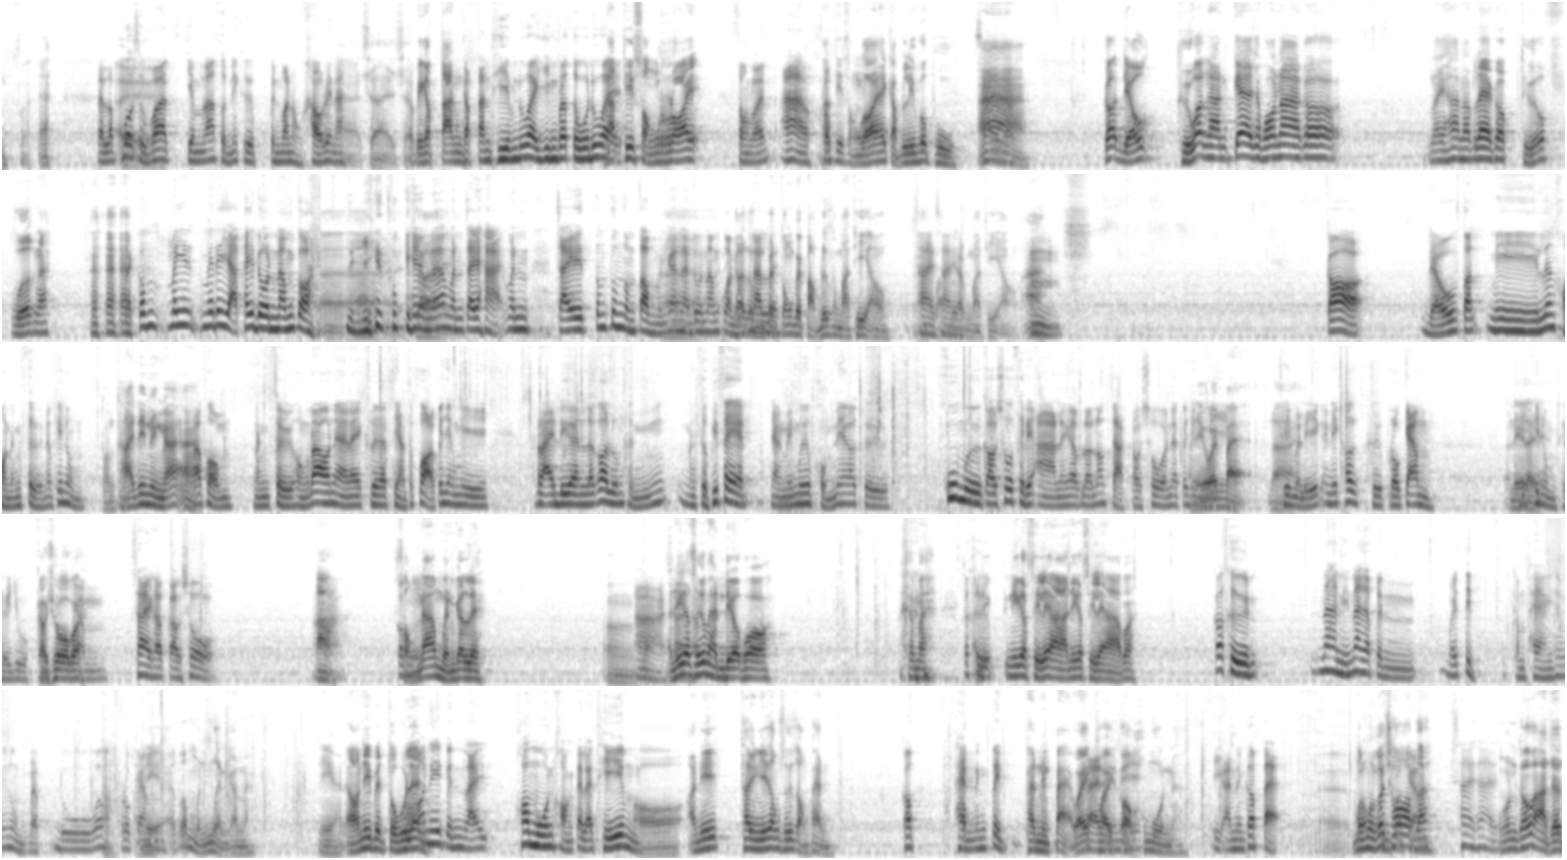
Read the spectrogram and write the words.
แต่ลับโบเออถือว่าเกมล่าสุดนี่คือเป็นวันของเขาด้วยนะอ่าใช่ใช่เป็นกัปตันกับตันทีมด้วยยิงประตูด้วยนัดที่ 200 200อ่าครนับดที่ 200 ให้กับลิเวอร์พูลใช่ครับอ่าก็เดี๋ยวถือว่างานแก้เฉพาะหน้าก็ใน 5 นัดแรกก็ถือว่าเวิร์กนะ แต่ก็ไม่ไม่ได้อยากให้โดนนำก่อนอ่าอย่างนี้ทุกเกมนะใช่มันใจหายมันใจตุ้มๆต่อมๆเหมือนกันนะโดนนำก่อนก็ทุกต้นัอดงเลไปยต้องไปปรับเรื่องสมาธิเอาใช่ใช่ปครับเรื่องสมาธิเอาอือะมก็เดี๋ยวตอนมีเรื่องของหนังสือนะพี่หนุ่ม ตอนท้ายนิดนึงนะอะครับผมหนังสือของเราเนี่ยในเครือสยามสปอร์ตก็ยังมีรายเดือนแล้วก็รวมถึงหนังสือพิเศษอย่างในมือผมเนี่ยก็คือคู่มือเกาโชเซเรียนะครับแล้วนอกจากเกาโชเนี่ยก็อันยังนี้ไว้มีแปะได้พรีเมียร์ลีกอันนี้ก็คือโปรแกรม อันนี้อะไรที่พี่หนุ่มเนี่ยถืออยู่เกาโชปะโรแกรมใช่ครับเกาโชอ้าวก็สองหน้าเหมือนกันเลยเอออาอันนี้ใช่ก็ครับซื้อแผ่นเดียวพอ ใช่ไหมก็คืออันนี้นี่ก็ซีเรียนี่ก็ซีเรียป่ะก็คือหน้านี้น่าจะเป็นไว้ติดกำแพงใช่ไหมหนุ่มแบบดูว่าโปรแกรอันมนี้ก็เหมือนเหมือนกันนะนี่อ๋อนี่เป็นตัวผู้เล่นอ๋อนี่เป็นรายข้อมูลของแต่ละทีมอ๋ออันนี้ถ้าอย่างนี้ต้องซื้อสองแผ่น ก็แผ่นหนึ่งติดแผ่นหนึ่งแปะไว้แปะคอยในนี้กรอกข้อมูลนะอีกอันหนึงก็แปะเออ บางคนก็ชอบนะ ใช่ใช่บางคนเขาอาจจะ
